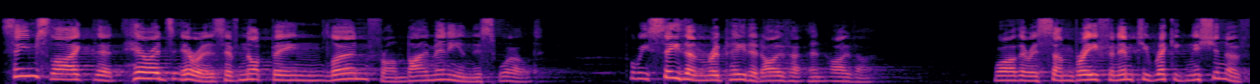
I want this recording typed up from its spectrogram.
seems like that Herod's errors have not been learned from by many in this world. We see them repeated over and over. While there is some brief and empty recognition of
